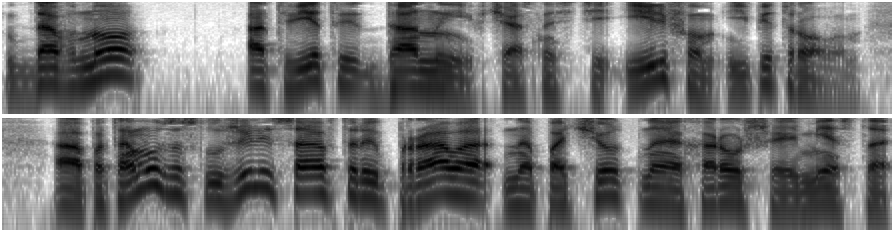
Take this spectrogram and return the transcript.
Давно ответы даны, в частности, Ильфом и Петровым, а потому заслужили соавторы право на почетное хорошее место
